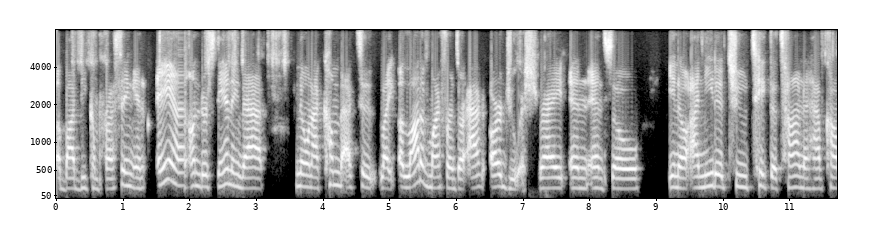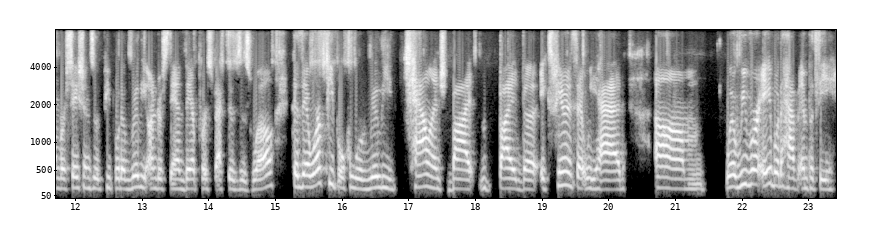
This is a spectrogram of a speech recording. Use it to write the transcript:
about decompressing and and understanding that you know when i come back to like a lot of my friends are are jewish right and and so you know i needed to take the time to have conversations with people to really understand their perspectives as well because there were people who were really challenged by by the experience that we had um, where we were able to have empathy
